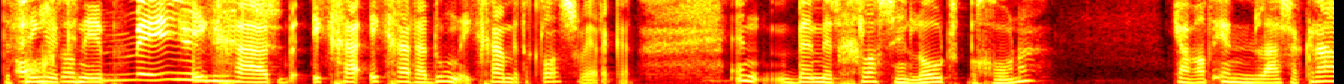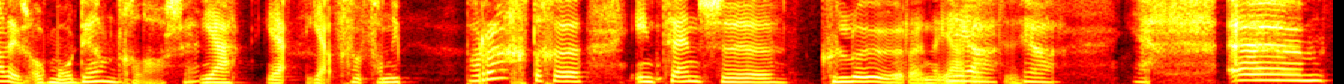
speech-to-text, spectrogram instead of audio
de vingerknip. Och, ik, ga, ik, ga, ik ga dat doen. Ik ga met glas werken. En ben met glas in lood begonnen. Ja, want in La Sacrada is ook modern glas, hè? Ja, ja, ja van, van die prachtige, intense kleuren. Ja, ja. dat, ja. ja. Um,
